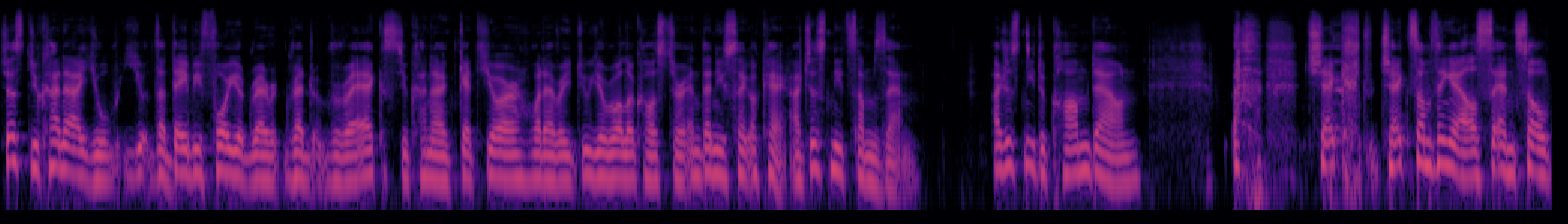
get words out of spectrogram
Just you kind of you, you the day before you Red, Red River X, you kind of get your whatever, you do your roller coaster, and then you say, okay, I just need some zen. I just need to calm down check check something else. And so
